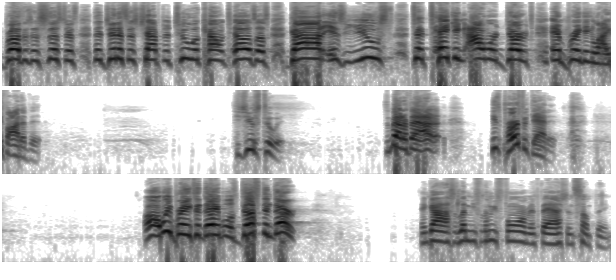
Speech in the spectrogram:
Brothers and sisters, the Genesis chapter 2 account tells us God is used to taking our dirt and bringing life out of it. He's used to it. As a matter of fact, he's perfect at it. All we bring to the table is dust and dirt. And God says, let me, let me form and fashion something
